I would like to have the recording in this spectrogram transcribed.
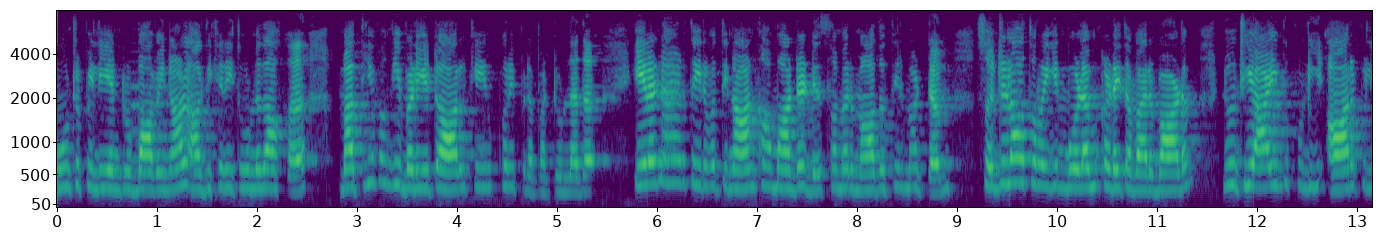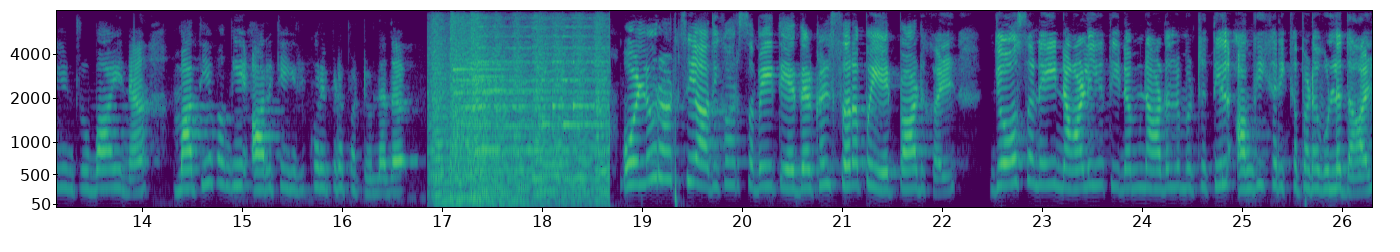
மூன்று பில்லியன் ரூபாவினால் அதிகரித்துள்ளதாக மத்திய வங்கி வெளியிட்ட அறிக்கையில் குறி குறிப்பிடப்பட்டுள்ளது. இரண்டாயிரத்தி இருபத்தி நான்காம் ஆண்டு டிசம்பர் மாதத்தில் மட்டும் சுற்றுலாத்துறையின் மூலம் கிடைத்த வருமானம் நூற்றி ஐந்து புள்ளி ஆறு பில்லியன் ரூபாய் என மத்திய வங்கி அறிக்கையில் குறிப்பிடப்பட்டுள்ளது. உள்ளூராட்சி அதிகார சபை தேர்தல்கள் சிறப்பு ஏற்பாடுகள் யோசனை நாளைய தினம் நாடாளுமன்றத்தில் அங்கீகரிக்கப்பட உள்ளதால்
